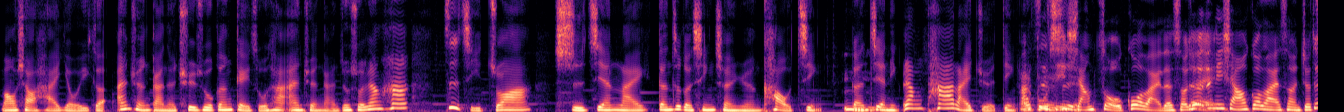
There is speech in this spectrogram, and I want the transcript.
毛小孩有一个安全感的去处，跟给足他安全感，就是说让他自己抓时间来跟这个新成员靠近，跟建立，让他来决定，他而不是自己想走过来的时候，就是你想要过来的时候，你就自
